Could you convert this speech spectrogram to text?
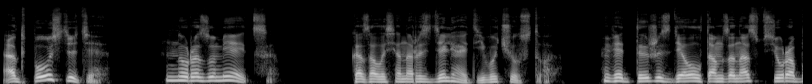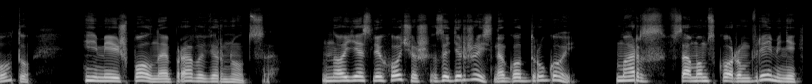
Отпустите?» «Ну, разумеется». Казалось, она разделяет его чувства. Ведь ты же сделал там за нас всю работу имеешь полное право вернуться. Но если хочешь, задержись на год-другой. Марс в самом скором времени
